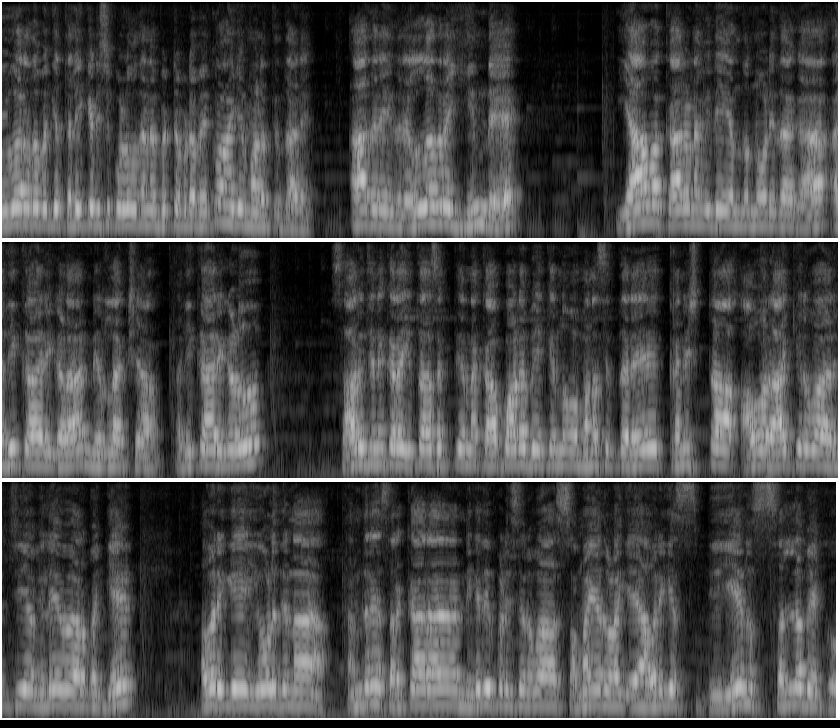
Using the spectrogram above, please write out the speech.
ವಿವರದ ಬಗ್ಗೆ ತಲೆ ಕೆಡಿಸಿಕೊಳ್ಳುವುದನ್ನು ಬಿಟ್ಟು ಬಿಡಬೇಕು, ಹಾಗೆ ಮಾಡುತ್ತಿದ್ದಾರೆ. ಆದರೆ ಇದರೆಲ್ಲದರ ಹಿಂದೆ ಯಾವ ಕಾರಣವಿದೆ ಎಂದು ನೋಡಿದಾಗ ಅಧಿಕಾರಿಗಳ ನಿರ್ಲಕ್ಷ್ಯ. ಅಧಿಕಾರಿಗಳು ಸಾರ್ವಜನಿಕರ ಹಿತಾಸಕ್ತಿಯನ್ನು ಕಾಪಾಡಬೇಕೆನ್ನುವ ಮನಸ್ಸಿದ್ದರೆ ಕನಿಷ್ಠ ಅವರು ಹಾಕಿರುವ ಅರ್ಜಿಯ ವಿಲೇವಾರ ಬಗ್ಗೆ ಅವರಿಗೆ ಏಳು ದಿನ, ಅಂದರೆ ಸರ್ಕಾರ ನಿಗದಿಪಡಿಸಿರುವ ಸಮಯದೊಳಗೆ ಅವರಿಗೆ ಏನು ಸಲ್ಲಬೇಕು,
